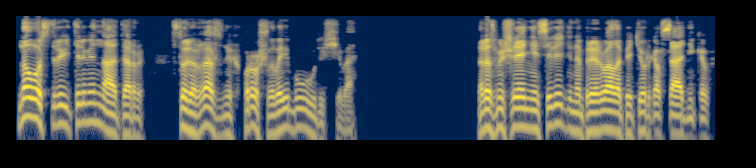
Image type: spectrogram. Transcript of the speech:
на острый терминатор столь разных прошлого и будущего. Размышление Середина прервала пятерка всадников,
